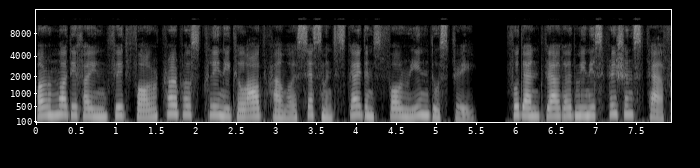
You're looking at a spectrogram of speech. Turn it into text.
or modifying fit for purpose clinical outcome assessments guidance for industry, Food and Drug Administration staff,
